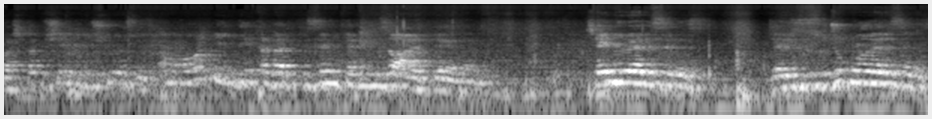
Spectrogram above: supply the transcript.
başka bir şey düşünüyorsunuz? Ama olabildiği kadar bizim kendimize ait değerler. Şey mi verirsiniz? Cevizli sucuk mu verirsiniz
